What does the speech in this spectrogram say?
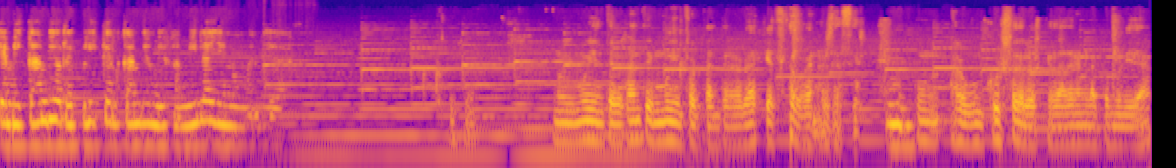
que mi cambio replique el cambio en mi familia y en humanidad. Muy, muy interesante y muy importante. La verdad es que tengo ganas de hacer algún curso de los que va a dar en la comunidad.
